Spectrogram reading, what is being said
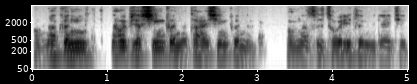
哦，那跟那会比较兴奋的，带来兴奋的。哦，那是所谓 id related。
